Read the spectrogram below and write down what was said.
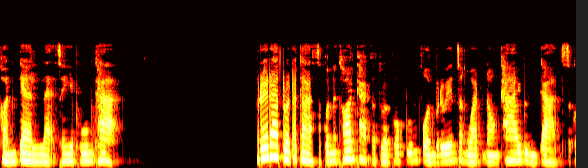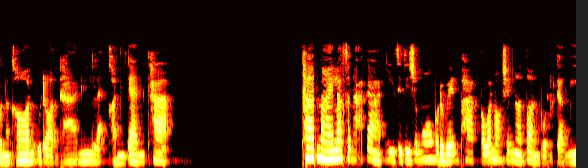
ขอนแก่น และชัยภูมิค่ะ เรดาร์ตรวจอากาศสกลนครค่ะก็ตรวจพบกลุ่มฝนบริเวณจังหวัดหนองคาย บึงกาฬ สกลนคร อุดรธานี และขอนแก่นค่ะ คาดหมายลักษณะอากาศ 24 ชั่วโมงบริเวณภาคตะวันออกเฉียงเหนือตอนบนก็มี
